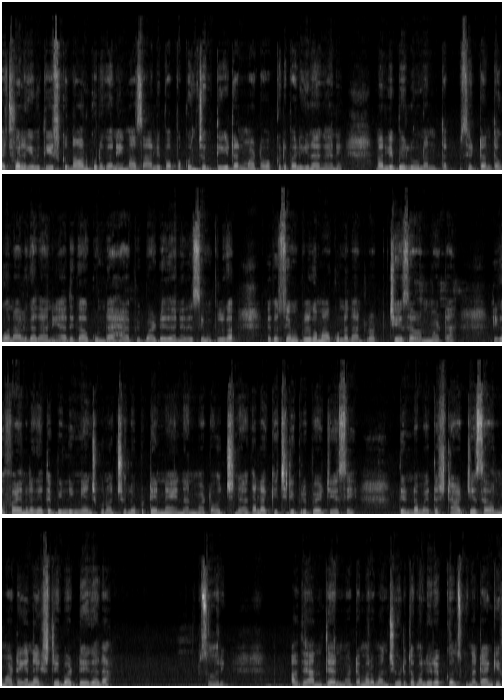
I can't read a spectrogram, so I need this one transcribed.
యాక్చువల్గా ఇవి తీసుకుందాం అనుకున్నా కానీ మా సాలి పప్ప కొంచెం తీట అనమాట ఒక్కటి పలిగినా కానీ మళ్ళీ బెలూన్ అంతా సెట్ అంతా కొనాలి కదా అని. అది కాకుండా హ్యాపీ బర్త్డే అనేది సింపుల్గా ఏదో సింపుల్గా మాకున్న దాంట్లో చేసామన్నమాట ఇక ఫైనల్గా అయితే బిల్లింగ్ ఎంచుకుని వచ్చేలోపు టెన్ అయిందనమాట వచ్చినాక అలా కిచిడి ప్రిపేర్ చేసి తినడం అయితే స్టార్ట్ చేసామన్నమాట ఇక నెక్స్ట్ డే బర్త్డే కదా. సారీ. అదే అంతే అనమాట మరి మంచి వీడితో మళ్ళీ రేపు కలుసుకుందాం. Thank you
